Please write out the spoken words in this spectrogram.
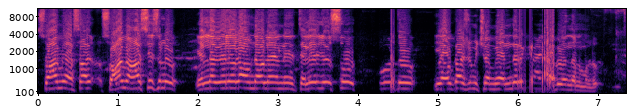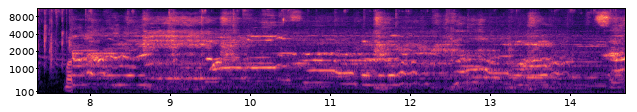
స్వామి అస స్వామి ఆశీస్సులు ఎల్లవేళలా ఉండాలని తెలియజేస్తూ కోరుతూ ఈ అవకాశం ఇచ్చిన మీ అందరికీ అభివందనములు So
